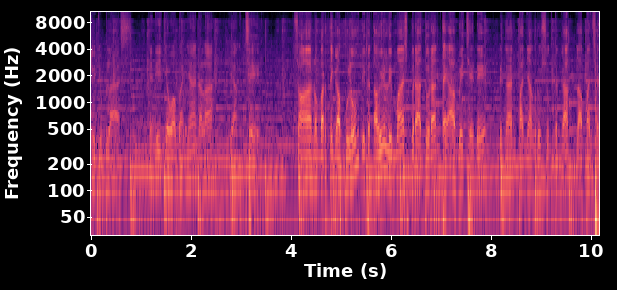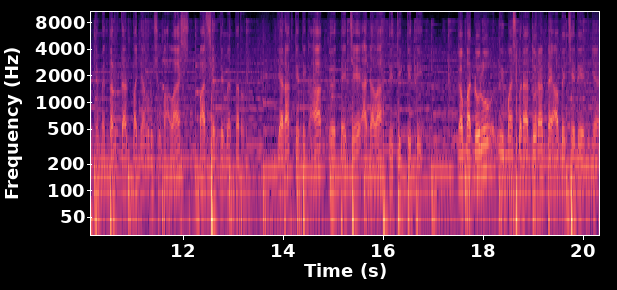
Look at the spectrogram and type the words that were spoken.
17 jadi jawabannya adalah yang C Soal nomor 30 diketahui limas beraturan TABCD dengan panjang rusuk tegak 8 cm dan panjang rusuk alas 4 cm. Jarak titik A ke TC adalah titik-titik. Gambar dulu limas beraturan TABCD nya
